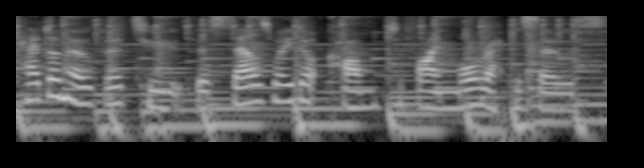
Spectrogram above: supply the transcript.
head on over to thesalesway.com to find more episodes.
